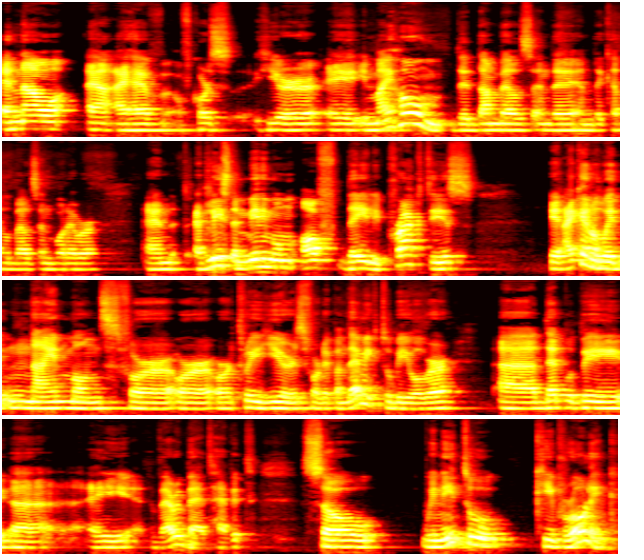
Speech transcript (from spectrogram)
and now uh, I have, of course, here a, in my home the dumbbells and the and the kettlebells and whatever, and at least a minimum of daily practice I cannot wait nine months for or or three years for the pandemic to be over. Uh, that would be uh, a very bad habit. So we need to keep rolling,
